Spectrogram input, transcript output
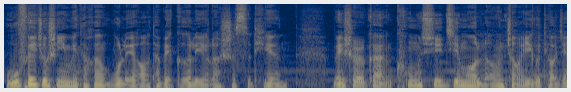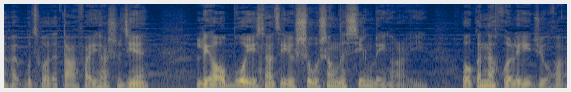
无非就是因为他很无聊，他被隔离了十四天，没事儿干，空虚寂寞冷，找一个条件还不错的打发一下时间，撩拨一下自己受伤的心灵而已。我跟他回了一句话，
